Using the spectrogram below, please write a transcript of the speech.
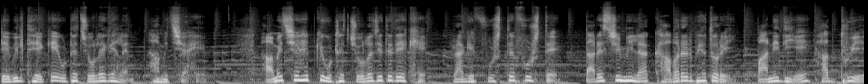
টেবিল থেকে উঠে চলে গেলেন হামিদ সাহেব। হামিদ সাহেবকে উঠে চলে যেতে দেখে রাগে ফুসতে ফুসতে তার স্ত্রী মিলা খাবারের ভেতরেই পানি দিয়ে হাত ধুয়ে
